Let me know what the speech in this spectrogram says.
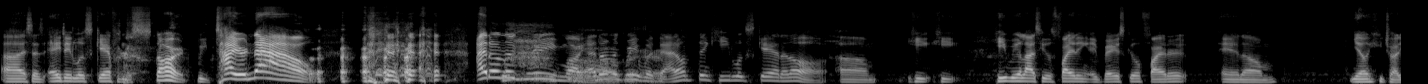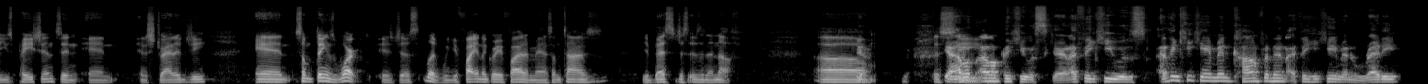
Uh, it says AJ looks scared from the start. Retire now. I don't agree, Mark. I don't Oh, agree with that. I don't think he looks scared at all. Um, he he he realized he was fighting a very skilled fighter, and um, you know, he tried to use patience and and and strategy, and some things worked. It's just look when you're fighting a great fighter, man. Sometimes your best just isn't enough. Um, let's Yeah, I don't. I don't think he was scared. I think he was I think he came in confident. I think he came in ready.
